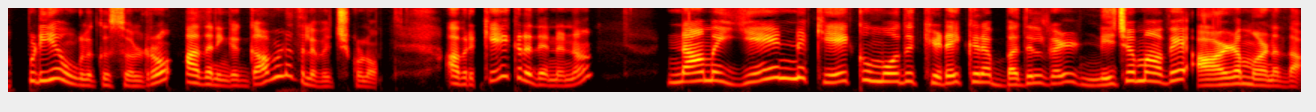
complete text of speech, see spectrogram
அப்படியே உங்களுக்கு சொல்றோம். அதை நீங்க கவனத்துல வச்சுக்கணும். அவர் கேட்கறது என்னன்னா நாம ஏன்னு கேட்கும்போது கிடைக்கிற பதில்கள் நிஜமாவே ஆழமானதா?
